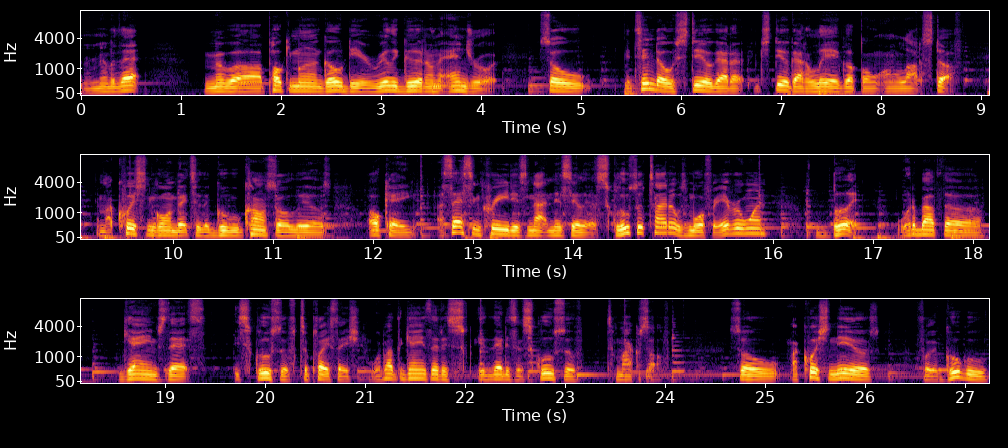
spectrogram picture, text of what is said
Remember that? Remember uh, Pokemon Go did really good on the Android. So Nintendo still got a still got a leg up on, on a lot of stuff. And my question going back to the Google console is, okay, Assassin's Creed is not necessarily an exclusive title, it's more for everyone. But what about the games that's exclusive to PlayStation? What about the games that is that is exclusive to Microsoft? So my question is, for the Google,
